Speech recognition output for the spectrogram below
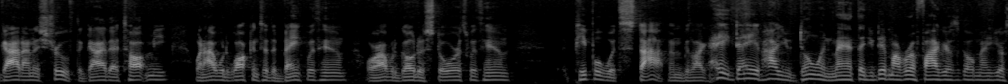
God honest truth, the guy that taught me, when I would walk into the bank with him or I would go to stores with him, people would stop and be like, "Hey, Dave, how you doing, man? That you did my roof five years ago, man. You're..."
